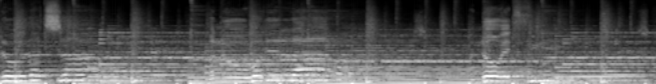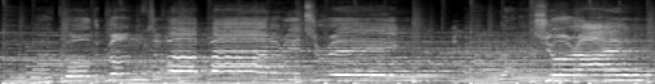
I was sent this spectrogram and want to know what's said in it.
know that sound. I know what it lies. I know it feels like all the guns of our battery trained Right at your eyes.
